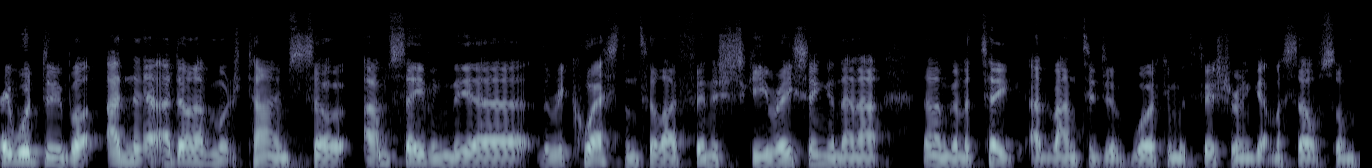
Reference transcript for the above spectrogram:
they would do, but I, ne- I don't have much time, so I'm saving the uh, the request until I finish ski racing, and then I then I'm going to take advantage of working with Fischer and get myself some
